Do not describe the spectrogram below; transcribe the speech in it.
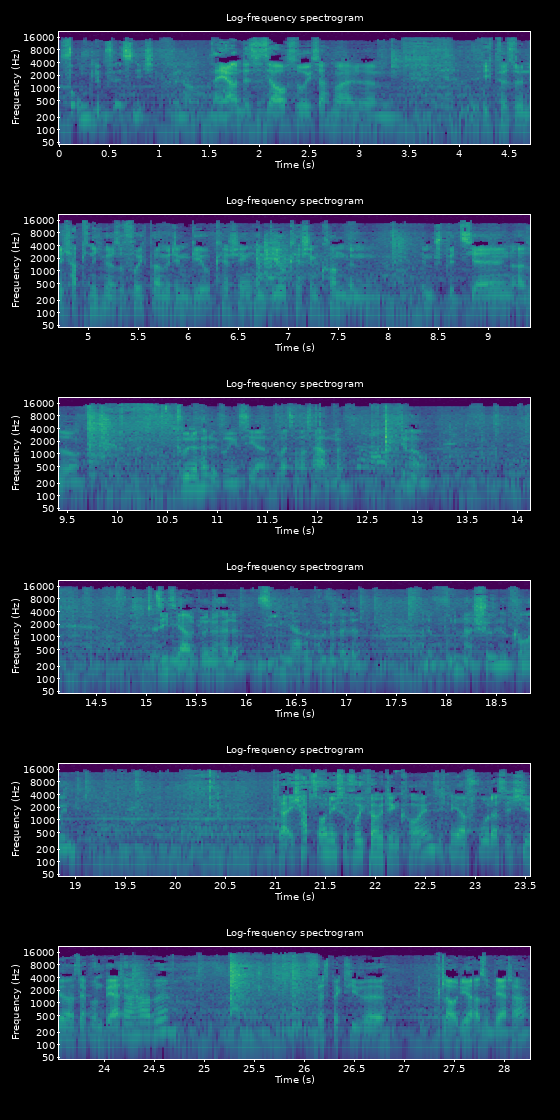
verunglimpfe es nicht. Genau. Naja, und es ist ja auch so, ich sag mal, ähm, ich persönlich habe es nicht mehr so furchtbar mit dem Geocaching und Geocaching.com im, im Speziellen, also grüne Hölle übrigens hier. Du wolltest noch was haben, ne? Genau. Sieben Jahre grüne Hölle? Sieben Jahre grüne Hölle. Eine wunderschöne Coin. Ja, ich hab's auch nicht so furchtbar mit den Coins. Ich bin ja froh, dass ich hier Sepp und Bertha habe. Respektive Claudia, also Bertha,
